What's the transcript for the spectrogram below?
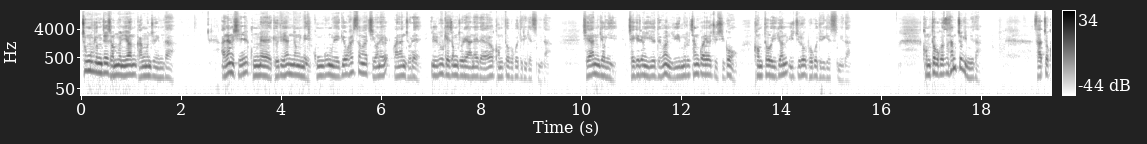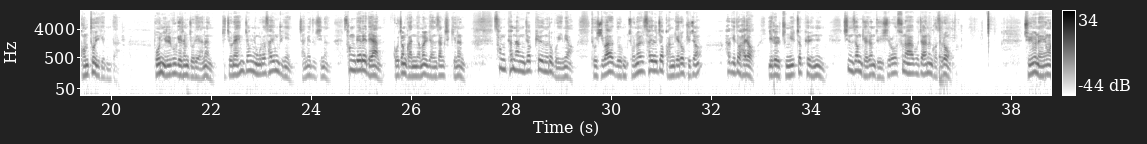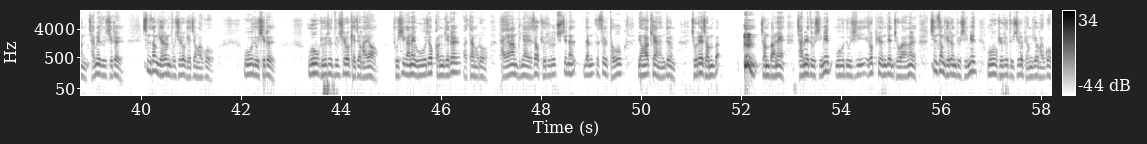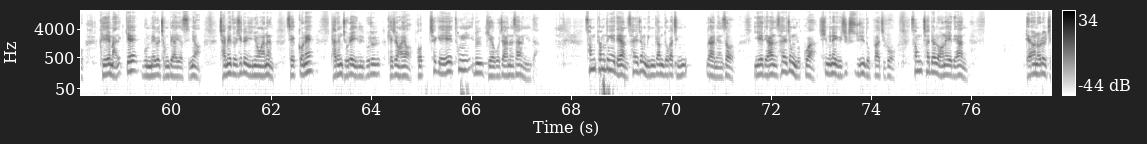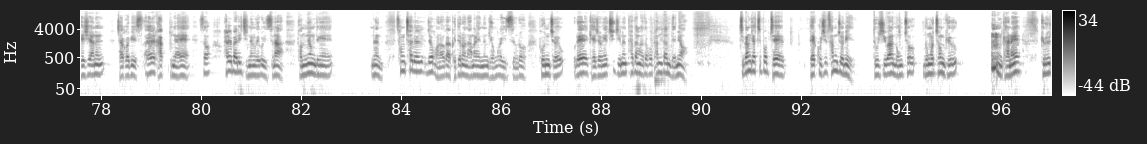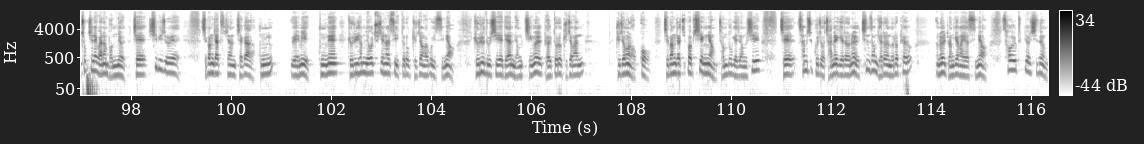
총무경제 전문위원 강문중입니다. 안양시 국내 교류 협력 및 공공외교 활성화 지원에 관한 조례 일부 개정 조례안에 대하여 검토 보고 드리겠습니다. 제안 경위, 재개정 이유 등은 유의물을 참고하여 주시고 검토 의견 위주로 보고 드리겠습니다. 검토 보고서 3쪽입니다. 4쪽 검토 의견입니다. 본 일부 개정 조례안은 기존의 행정용으로 사용 중인 자매 도시는 성별에 대한 고정관념을 연상시키는 성편향적 표현으로 보이며 도시와 농촌을 서열적 관계로 규정하기도 하여 이를 중립적 표현인 친성 결연 도시로 순화하고자 하는 것으로 주요 내용은 자매 도시를 친성 결연 도시로 개정하고 우호 도시를 우호 교류 도시로 개정하여 도시 간의 우호적 관계를 바탕으로 다양한 분야에서 교류를 추진한다는 뜻을 더욱 명확히 하는 등 조례 전반 전반에 자매 도시 및 우호 도시로 표현된 조항을 친성 결혼 도시 및 우호 교류 도시로 변경하고 그에 맞게 문맥을 정비하였으며 자매 도시를 인용하는 세 건의 다른 조례 일부를 개정하여 법 체계의 통일을 기하고자 하는 사항입니다. 성평등에 대한 사회적 민감도가 증가하면서 이에 대한 사회적 욕구와 시민의 의식 수준이 높아지고 성차별 언어에 대한 대안어를 제시하는 작업이 사회 각 분야에서 활발히 진행되고 있으나 법령 등에는 성차별적 언어가 그대로 남아있는 경우가 있으므로 본 조례 개정의 취지는 타당하다고 판단되며 지방자치법 제193조 및 도시와 농촌, 농어촌 교, 간의 교류 촉진에 관한 법률 제12조의 지방자치단체가 국외 및 국내 교류 협력을 추진할 수 있도록 규정하고 있으며 교류 도시에 대한 명칭을 별도로 규정한 규정은 없고 지방자치법 시행령 전부 개정 시 제39조 자매 결혼을 친성 결혼으로 표현을 변경하였으며 서울특별시 등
